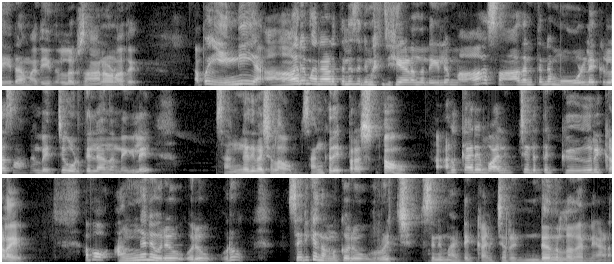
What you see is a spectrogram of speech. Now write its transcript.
ചെയ്താൽ മതി എന്നുള്ളൊരു സാധനമാണ് അത് അപ്പോൾ ഇനി ആര് മലയാളത്തിൽ സിനിമ ചെയ്യണമെന്നുണ്ടെങ്കിലും ആ സാധനത്തിന്റെ മുകളിലേക്കുള്ള സാധനം വെച്ച് കൊടുത്തില്ല എന്നുണ്ടെങ്കിൽ സംഗതി വഷളാവും സംഗതി പ്രശ്നമാവും. ആൾക്കാരെ വലിച്ചെടുത്ത് കീറിക്കളയും. അപ്പോൾ അങ്ങനെ ഒരു ഒരു ഒരു ശരിക്കും നമുക്കൊരു റിച്ച് സിനിമാറ്റിക് കൾച്ചർ ഉണ്ട് എന്നുള്ളത് തന്നെയാണ്.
